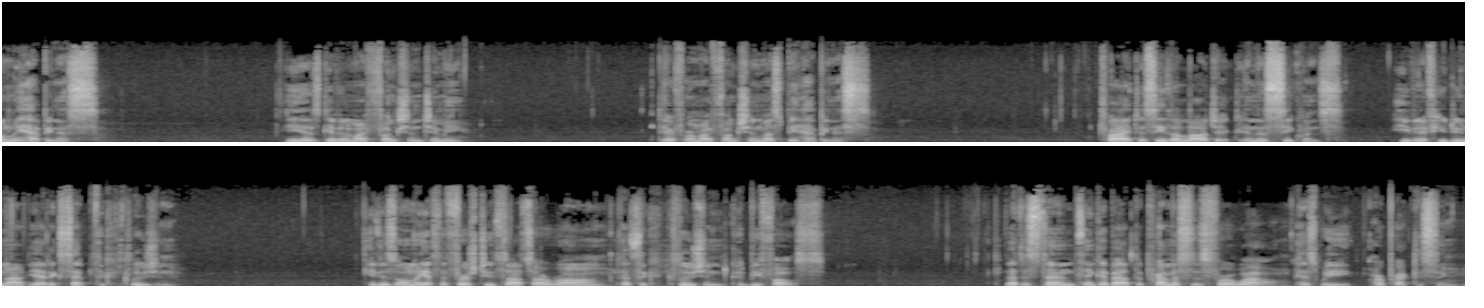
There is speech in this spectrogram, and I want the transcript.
only happiness. He has given my function to me. Therefore my function must be happiness. Try to see the logic in this sequence, even if you do not yet accept the conclusion. It is only if the first two thoughts are wrong that the conclusion could be false. Let us then think about the premises for a while as we are practicing.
